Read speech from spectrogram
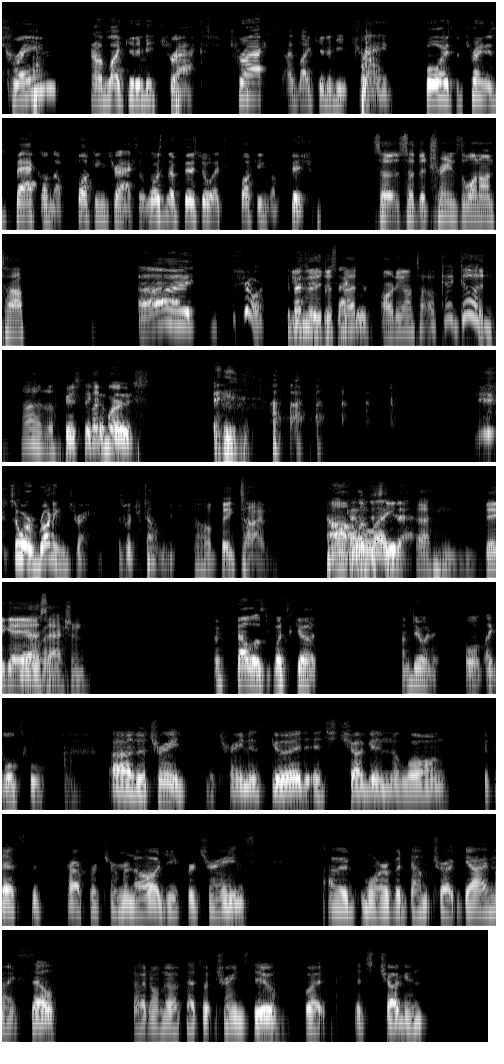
Train, I'd like you to meet Tracks. Tracks, I'd like you to meet Train. Boys, the train is back on the fucking tracks. It wasn't official. It's fucking official. So, so the train's the one on top. Uh, sure. Depends though on they just met, already on top. Okay, good. Uh, Who's the caboose? so we're running train, is what you're telling me. Oh, big time. Oh, I'd Kinda love to see that. Uh, big Yeah, right. action. Fellas, what's good? I'm doing it. Old like old school. Uh, the train. The train is good. It's chugging along, if that's the proper terminology for trains. I'm a, more of a dump truck guy myself, so I don't know if that's what trains do, but it's chugging.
